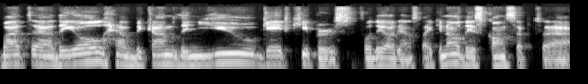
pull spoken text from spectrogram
But uh, they all have become the new gatekeepers for the audience. Like you know this concept uh,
